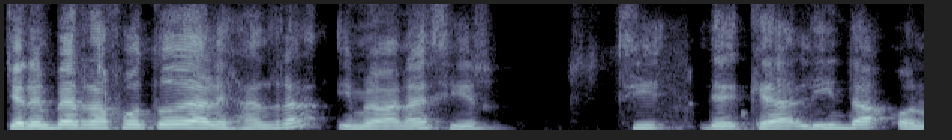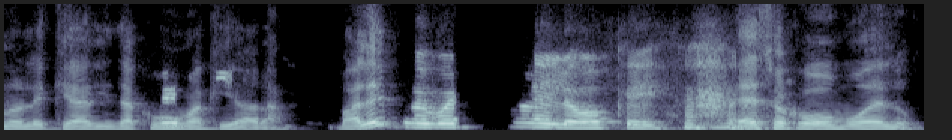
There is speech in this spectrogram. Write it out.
¿Quieren ver la foto de Alejandra? Y me van a decir si le queda linda o no le queda linda como maquilladora. ¿Vale? Muy buen modelo, ok. Eso como modelo.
